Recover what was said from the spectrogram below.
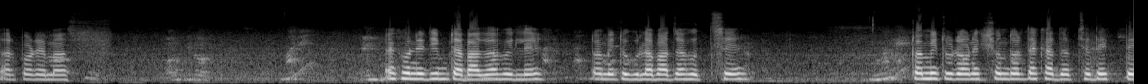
তারপরে মাছ। এখনই ডিমটা বাজা হইলে টমেটোগুলা বাজা হচ্ছে। টমেটোটা অনেক সুন্দর দেখা যাচ্ছে দেখতে।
